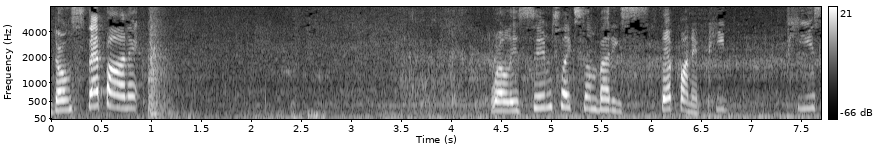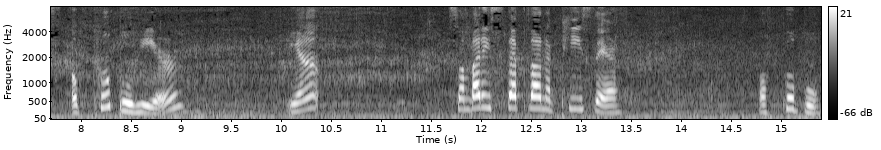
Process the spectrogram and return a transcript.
Don't step on it. Well, it seems like somebody stepped on a pe- piece of poo poo here. Yeah. Somebody stepped on a piece there of poo poo.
